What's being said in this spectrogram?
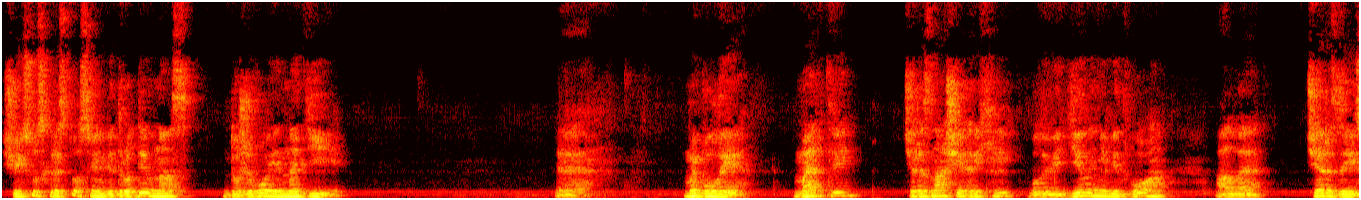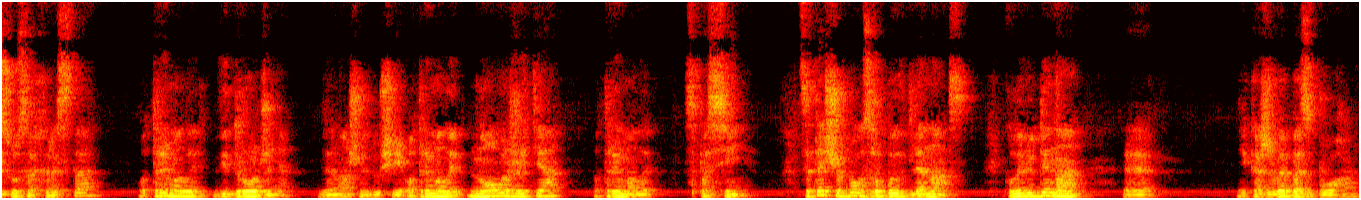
що Ісус Христос Він відродив нас до живої надії. Е, Ми були мертві через наші гріхи, були відділені від Бога, але через Ісуса Христа отримали відродження для нашої душі, отримали нове життя, отримали спасіння. Це те, що Бог зробив для нас. Коли людина, е, яка живе без Бога,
